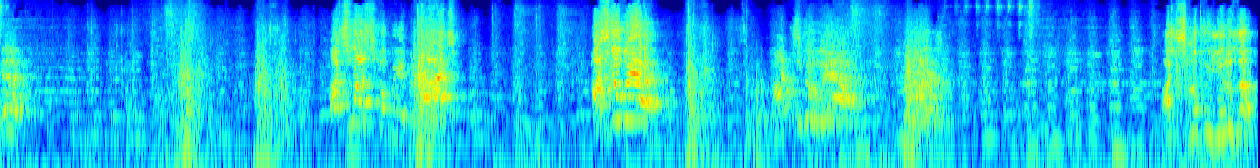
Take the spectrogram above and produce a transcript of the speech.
Zeynep! Aç lan şu kapıyı! Aç! Aç kapıyı! Aç şu kapıyı! Aç! Aç şu kapıyı yürü lan!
